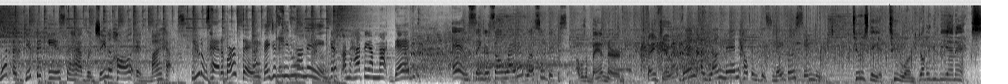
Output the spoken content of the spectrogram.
what a gift it is to have Regina Hall in my house. You just had a birthday. They just keep coming. Yes, I'm happy I'm not dead. And singer-songwriter Russell Dickerson. I was a band nerd. Thank you. Then a young man helping his neighbors in need. Tuesday at 2 on WBNX.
